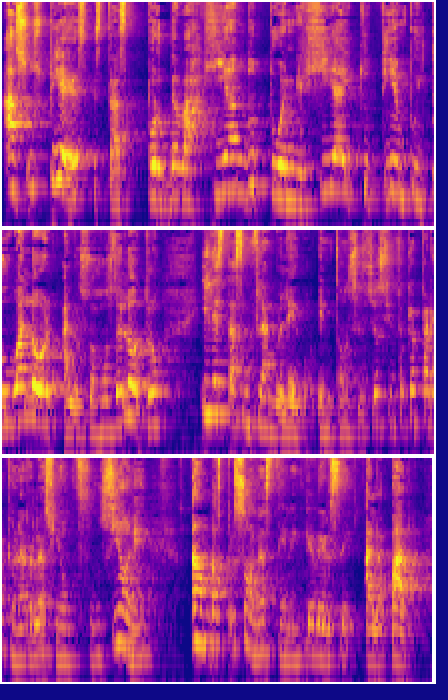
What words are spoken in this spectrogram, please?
a sus pies estás por debajeando tu energía y tu tiempo y tu valor a los ojos del otro y le estás inflando el ego. Entonces yo siento que para que una relación funcione, ambas personas tienen que verse a la par.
